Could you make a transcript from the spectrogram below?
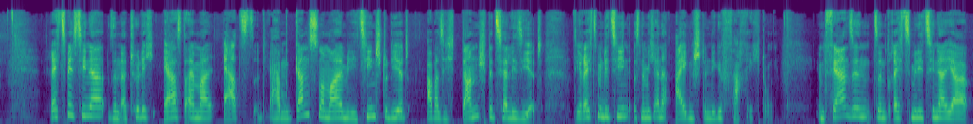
Rechtsmediziner sind natürlich erst einmal Ärzte. Die haben ganz normal Medizin studiert, aber sich dann spezialisiert. Die Rechtsmedizin ist nämlich eine eigenständige Fachrichtung. Im Fernsehen sind Rechtsmediziner ja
